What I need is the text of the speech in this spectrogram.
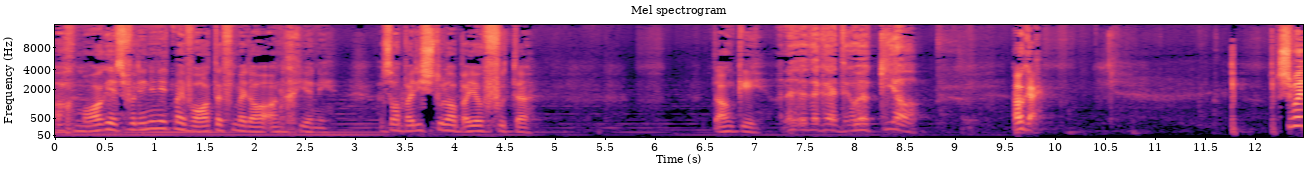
Ag, Marius, wil jy nie net my water vir my daar aangee nie? Is al by die stoel daar by jou voete. Dankie. En dit ek het hoe keel. OK. So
